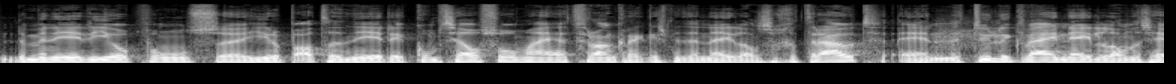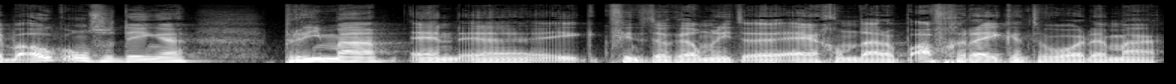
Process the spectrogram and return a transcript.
de meneer die op ons hierop attendeerde... komt zelfs volgens mij uit Frankrijk, is met een Nederlandse getrouwd. En natuurlijk, wij Nederlanders hebben ook onze dingen. Prima. En eh, ik vind het ook helemaal niet eh, erg om daarop afgerekend te worden. Maar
